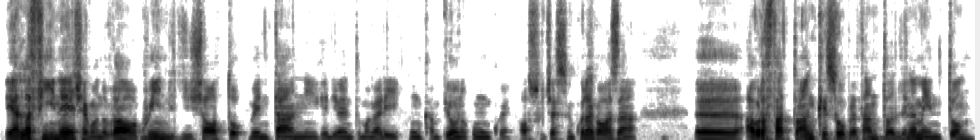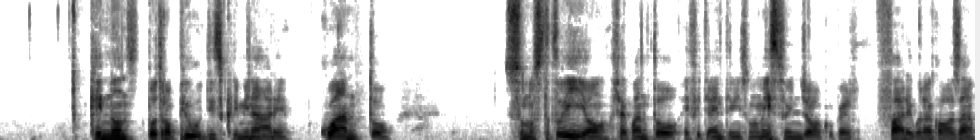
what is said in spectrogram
e alla fine, cioè quando avrò 15, 18, 20 anni che divento magari un campione o comunque ho successo in quella cosa, eh, avrò fatto anche sopra tanto allenamento che non potrò più discriminare quanto sono stato io, cioè quanto effettivamente mi sono messo in gioco per fare quella cosa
